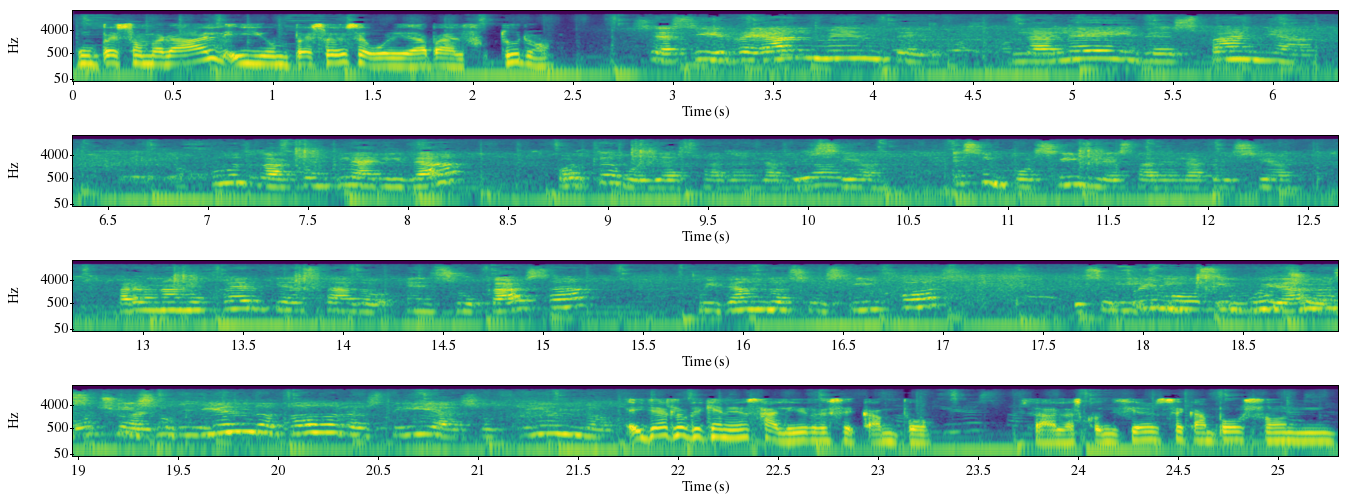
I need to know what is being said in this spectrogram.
un peso moral y un peso de seguridad para el futuro. O sea, si realmente la ley de España juzga con claridad, ¿por qué voy a estar en la prisión? Es imposible estar en la prisión. Para una mujer que ha estado en su casa, cuidando a sus hijos, y sufrimos y, y, mucho, y aquí. sufriendo todos los días, sufriendo. Ellas lo que quieren es salir de ese campo. O sea, las condiciones de ese campo son,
